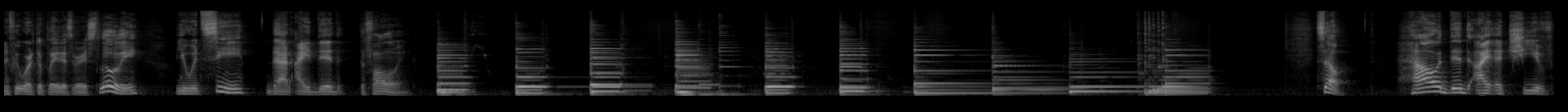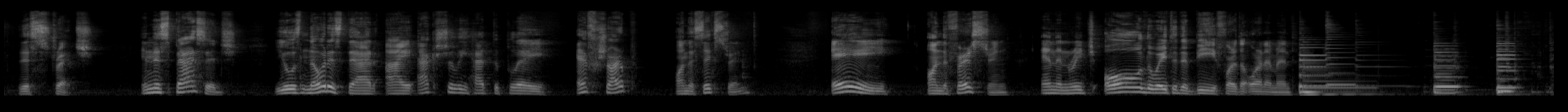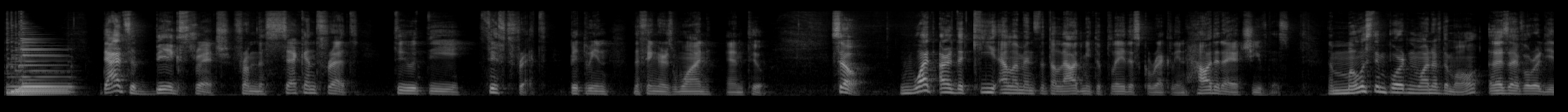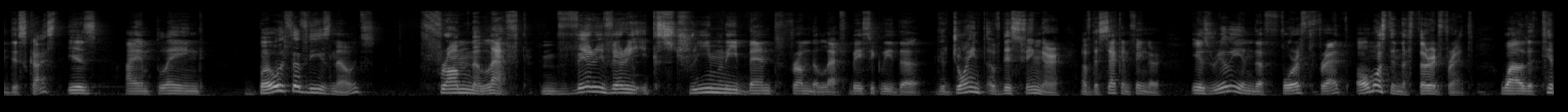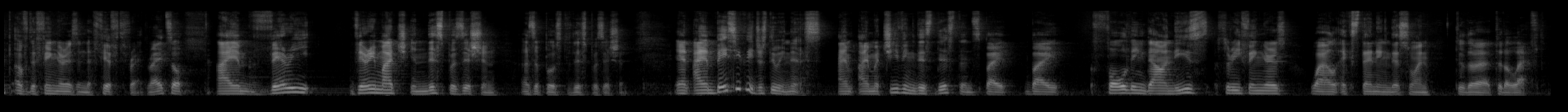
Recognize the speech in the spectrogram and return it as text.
And if we were to play this very slowly, you would see that I did the following. So, how did I achieve this stretch? In this passage, you'll notice that I actually had to play F sharp on the sixth string, A on the first string, and then reach all the way to the B for the ornament. That's a big stretch from the second fret to the fifth fret between the fingers one and two. So, what are the key elements that allowed me to play this correctly and how did I achieve this? The most important one of them all, as I've already discussed, is I am playing both of these notes from the left. very, very extremely bent from the left. Basically, the, the joint of this finger, of the second finger, is really in the fourth fret, almost in the third fret, while the tip of the finger is in the fifth fret, right? So I am very, very much in this position as opposed to this position. And I am basically just doing this. I'm, I'm achieving this distance by, by folding down these three fingers while extending this one to the, to the left.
